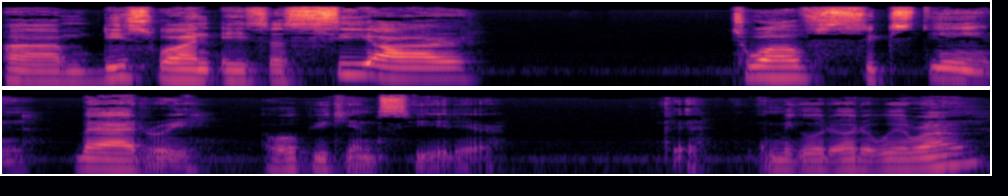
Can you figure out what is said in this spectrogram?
Um, this one is a CR 1216 battery. I hope you can see it here. Okay let me go the other way around.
